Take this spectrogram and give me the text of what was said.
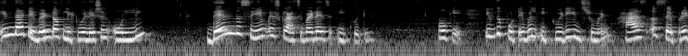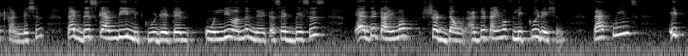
in that event of liquidation only, then the same is classified as equity. Okay, if the putable equity instrument has a separate condition that this can be liquidated only on the net asset basis at the time of shutdown, at the time of liquidation, that means it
